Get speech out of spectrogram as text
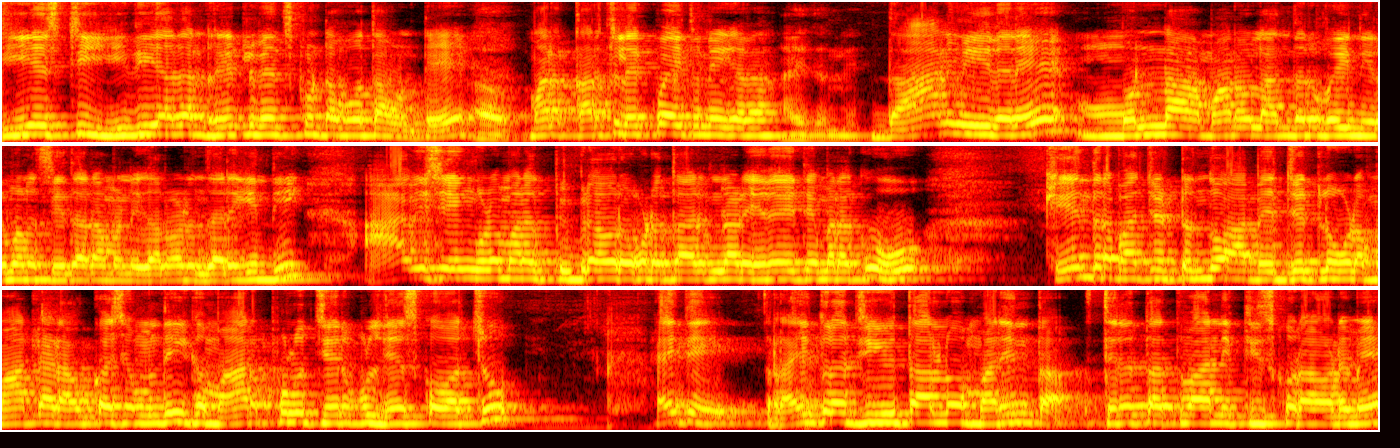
జిఎస్టీ ఇది అదని రేట్లు పెంచుకుంటా పోతా ఉంటే. మన ఖర్చులు ఎక్కువ అవుతున్నాయి కదా దాని మీదనే మొన్న మనోళ్ళు అందరూ పోయి నిర్మలా సీతారామన్ని కలవడం జరిగింది. ఆ విషయం కూడా మనకు ఫిబ్రవరి ఒకటో తారీఖు నాడు ఏదైతే మనకు కేంద్ర బడ్జెట్ ఉందో ఆ బడ్జెట్లో కూడా మాట్లాడే అవకాశం ఉంది. ఇక మార్పులు చేర్పులు చేసుకోవచ్చు. అయితే రైతుల జీవితాల్లో మరింత స్థిరతత్వాన్ని తీసుకురావడమే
